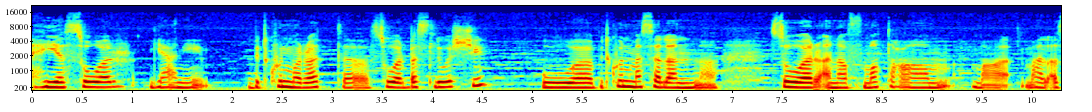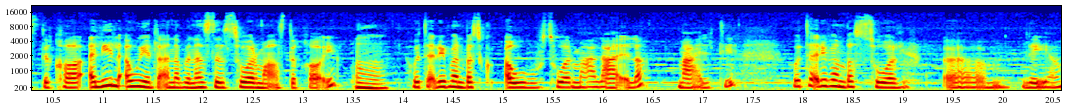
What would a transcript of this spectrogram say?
هي صور يعني بتكون مرات صور بس لوشي. وبتكون مثلا صور أنا في مطعم مع مع الأصدقاء. قليل قوي اللي أنا بنزل صور مع أصدقائي. هو تقريبا بس أو صور مع العائلة مع عيلتي. هو تقريبا بس صور ليا.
